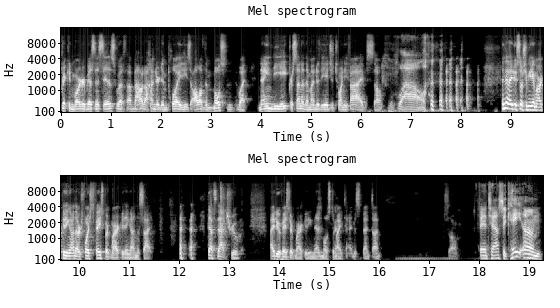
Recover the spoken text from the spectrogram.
brick and mortar business is with about 100 employees, all of them, most, what, 98% of them under the age of 25. So, wow. and then I do social media marketing on our Facebook marketing on the side. That's not true. I do Facebook marketing, then most of my time is spent on. So, fantastic. Hey, um,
